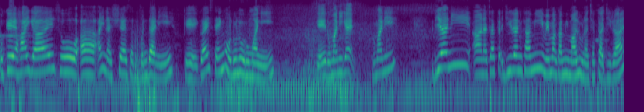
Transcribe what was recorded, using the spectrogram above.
Okay, hi guys. So, uh, I nak share satu benda ni. Okay, guys, tengok dulu rumah ni. Okay, rumah ni kan? Rumah ni. Dia ni uh, nak cakap jiran kami. Memang kami malu nak cakap jiran.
